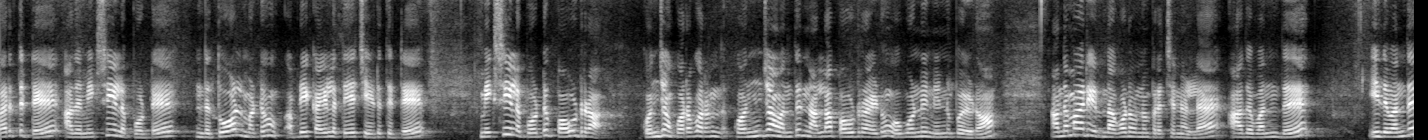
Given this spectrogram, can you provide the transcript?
வறுத்துட்டு அதை மிக்சியில் போட்டு இந்த தோல் மட்டும் அப்படியே கையில் தேய்ச்சி எடுத்துட்டு மிக்சியில் போட்டு பவுட்ரா கொஞ்சம் குறை குறைந்து கொஞ்சம் வந்து நல்லா பவுட்ராகிடும் ஒவ்வொன்றும் நின்று போயிடும். அந்த மாதிரி இருந்தால் கூட ஒன்றும் பிரச்சனை இல்லை. அதை வந்து இது வந்து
